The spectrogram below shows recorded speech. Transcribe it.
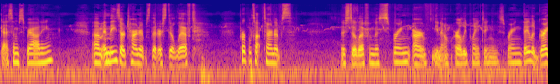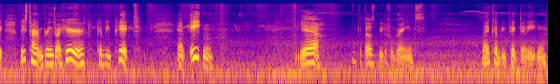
Got some sprouting. Um, and these are turnips that are still left. Purple top turnips. They're still left from the spring, or, you know, early planting in the spring. They look great. These turnip greens right here could be picked and eaten. Yeah. Look at those beautiful greens. They could be picked and eaten.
